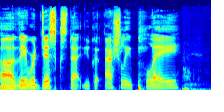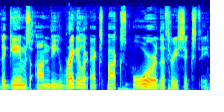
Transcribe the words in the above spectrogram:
Uh, they were discs that you could actually play the games on the regular Xbox or the 360.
